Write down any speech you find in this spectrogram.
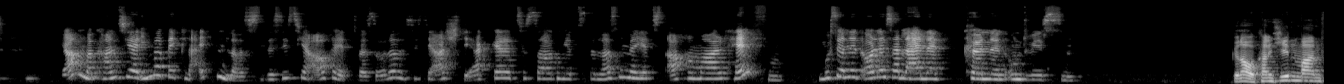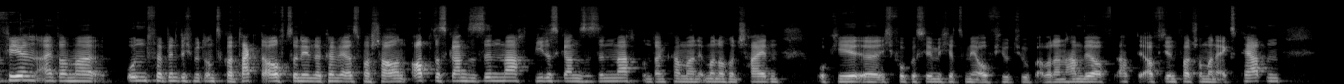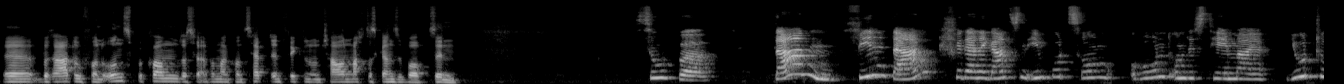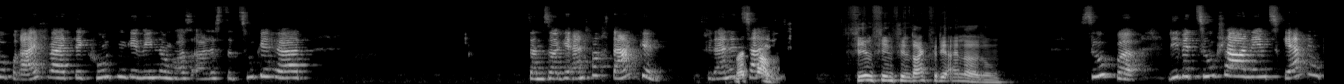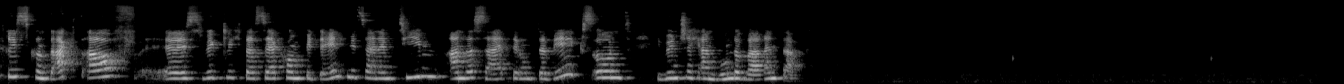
ja, man kann sie ja immer begleiten lassen. Das ist ja auch etwas, oder? Das ist ja auch Stärke zu sagen, jetzt lassen wir jetzt auch einmal helfen. Muss ja nicht alles alleine können und wissen. Genau, kann ich jedem mal empfehlen, einfach mal unverbindlich mit uns Kontakt aufzunehmen. Da können wir erstmal schauen, ob das Ganze Sinn macht, wie das Ganze Sinn macht und dann kann man immer noch entscheiden, okay, äh, ich fokussiere mich jetzt mehr auf YouTube. Aber dann haben wir auf, habt ihr auf jeden Fall schon mal eine Expertenberatung von uns bekommen, dass wir einfach mal ein Konzept entwickeln und schauen, macht das Ganze überhaupt Sinn? Super. Dann vielen Dank für deine ganzen Inputs rum, rund um das Thema YouTube, Reichweite, Kundengewinnung, was alles dazugehört. Dann sage ich einfach Danke für deine Was Zeit. Auch. Vielen, vielen, vielen Dank für die Einladung. Super. Liebe Zuschauer, nehmt gerne mit Chris Kontakt auf. Er ist wirklich da sehr kompetent mit seinem Team an der Seite unterwegs und ich wünsche euch einen wunderbaren Tag.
